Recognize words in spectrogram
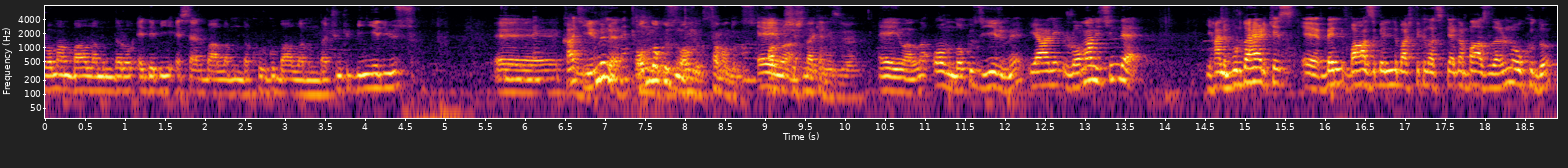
Roman bağlamında, edebi eser bağlamında, kurgu bağlamında. Çünkü 1700 e, kaç 20 mi? 20. 19 mu? 19, tam 19. Eyvallah. 60 yaşındayken yazıyor. Eyvallah. 19-20. Yani roman içinde hani burada herkes e, belli, bazı belli başlı klasiklerden bazılarını okudu.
